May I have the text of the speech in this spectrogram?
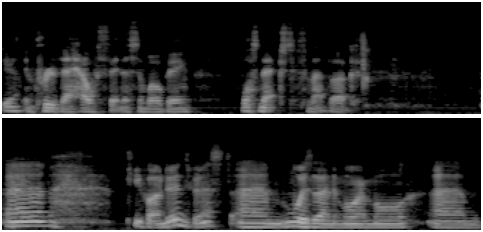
Yeah. improve their health, fitness, and well-being. What's next for Matt Burke? Um, keep what I'm doing to be honest. Um, I'm always learning more and more. Um,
